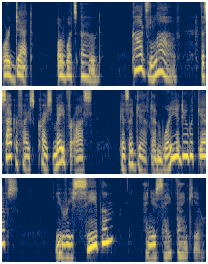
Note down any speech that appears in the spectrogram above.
or debt or what's owed. God's love, the sacrifice Christ made for us, is a gift. And what do you do with gifts? You receive them and you say thank you.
